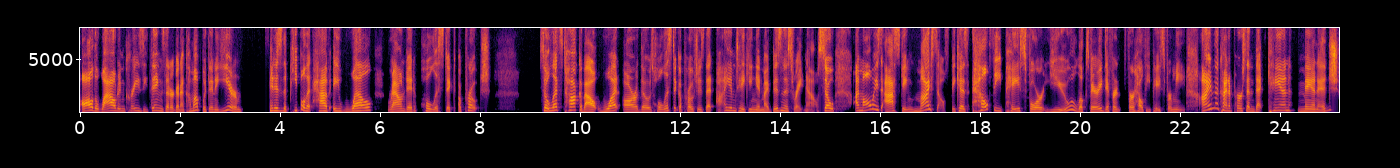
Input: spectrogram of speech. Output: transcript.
all the wild and crazy things that are going to come up within a year, it is the people that have a well rounded, holistic approach. So let's talk about what are those holistic approaches that I am taking in my business right now. So I'm always asking myself because healthy pace for you looks very different for healthy pace for me. I'm the kind of person that can manage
